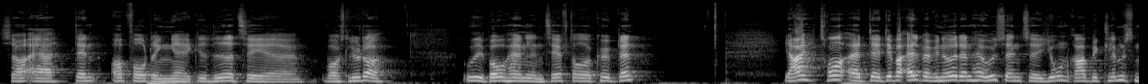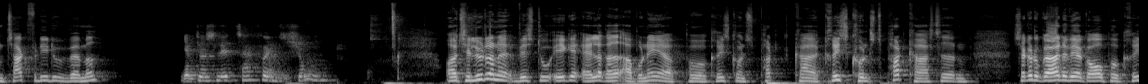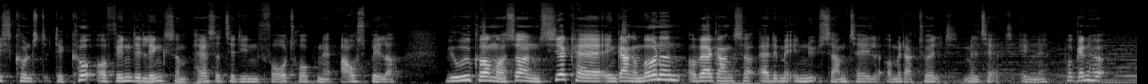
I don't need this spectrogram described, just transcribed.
Så er den opfordring uh, givet videre til uh, vores lyttere ud i boghandlen til efteråret og køb den. Jeg tror, at det var alt, hvad vi nåede i den her udsendelse. Jon Rabbi Klemmensen, tak fordi du vil være med. Jamen, det var så lidt. Tak for invitationen. Og til lytterne, hvis du ikke allerede abonnerer på Krigskunst, podcast, Krigskunst Podcast, hedder den, så kan du gøre det ved at gå over på krigskunst.dk og finde det link, som passer til dine foretrukne afspiller. Vi udkommer sådan cirka en gang om måneden, og hver gang så er det med en ny samtale om et aktuelt militært emne. På genhør.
